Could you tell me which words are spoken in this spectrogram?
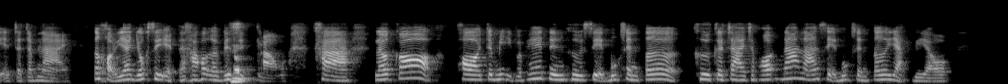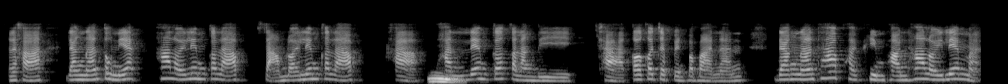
เอ็ดจัดจำหน่ายต้องขออนุญาตยก C1 นะคะเพราะเออเป็นศิษย์เก่าค่ะ แล้วก็พอจะมีอีกประเภทหนึ่งคือ SE-ED Book Center คือกระจายเฉพาะหน้าร้าน SE-ED Book Center อย่างเดียวนะคะ ดังนั้นตรงเนี้ยห้าร้อยเล่มก็รับสามร้อยเล่มก็รับค่ะพันเล่มก็กำลังดีค่ะ ก็ก็จะเป็นประมาณนั้น ดังนั้นถ้าพิมพ์พันห้าร้อยเล่มอะ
